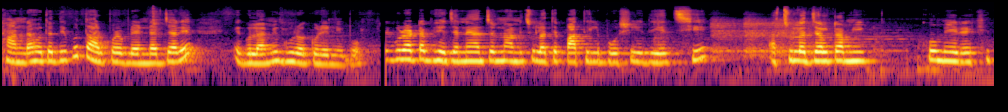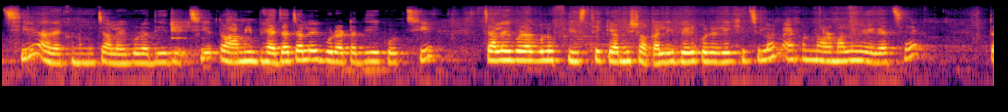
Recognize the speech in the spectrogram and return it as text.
ঠান্ডা হতে দিব, তারপর ব্লেন্ডার জারে এগুলো আমি গুঁড়ো করে নিব। গুঁড়োটা ভেজে নেওয়ার জন্য আমি চুলাতে পাতিল বসিয়ে দিয়েছি, আর চুলার জলটা আমি কমিয়ে রেখেছি, আর এখন আমি চালের গুঁড়া দিয়ে দিচ্ছি। তো আমি ভেজা চালের গুঁড়াটা দিয়ে করছি। চালের গুঁড়াগুলো ফ্রিজ থেকে আমি সকালেই বের করে রেখেছিলাম, এখন নর্মাল হয়ে গেছে। তো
